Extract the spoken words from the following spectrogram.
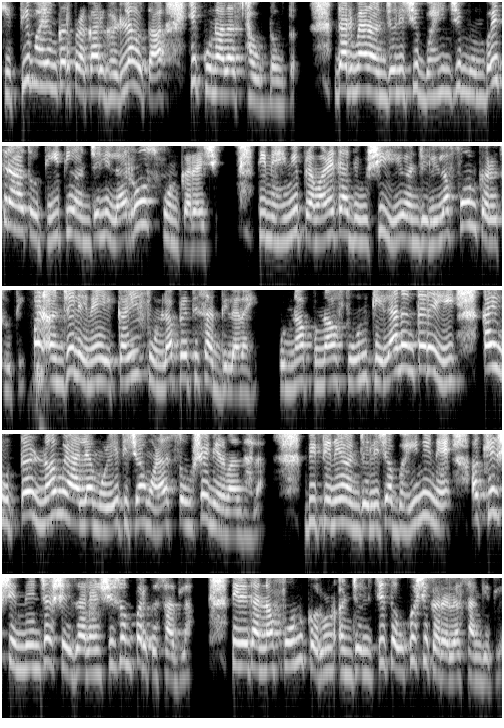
किती भयंकर प्रकार घडला होता हे कुणालाच ठाऊक नव्हतं. दरम्यान अंजलीची बहीण जी मुंबईत राहत होती ती अंजलीला रोज फोन करायची. ती नेहमीप्रमाणे त्या दिवशीही अंजलीला फोन करत होती. पण अंजलीने एकाही फोनला प्रतिसाद दिला नाही. पुन्हा पुन्हा फोन केल्यानंतरही काही उत्तर न मिळाल्यामुळे तिच्या मनात संशय निर्माण झाला. भीतीने अंजलीच्या बहिणीने अखेर शिंदेच्या शेजाऱ्यांशी संपर्क साधला. तिने त्यांना फोन करून अंजलीची चौकशी करायला सांगितली.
